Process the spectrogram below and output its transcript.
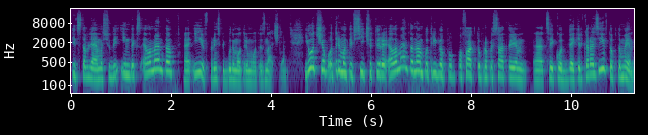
підставляємо сюди індекс елемента і, в принципі, будемо отримувати значення. І от, щоб отримати всі чотири елемента, нам потрібно по, по факту прописати е, цей код декілька разів, тобто ми.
